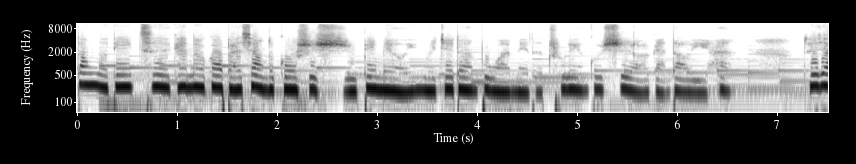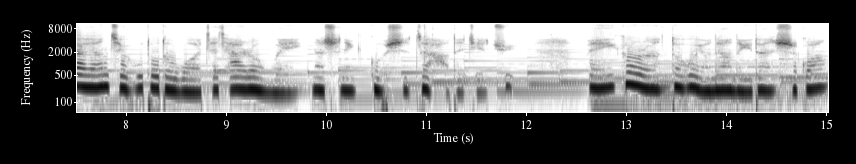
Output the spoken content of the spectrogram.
当我第一次看到告白上的故事时，并没有因为这段不完美的初恋故事而感到遗憾。嘴角扬起弧度的我，恰恰认为那是那个故事最好的结局。每一个人都会有那样的一段时光，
